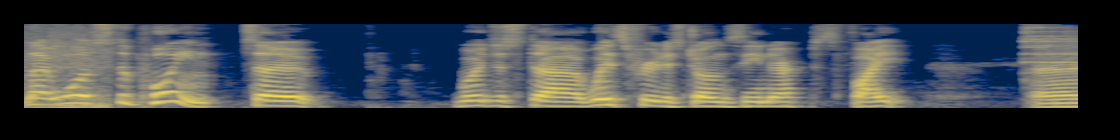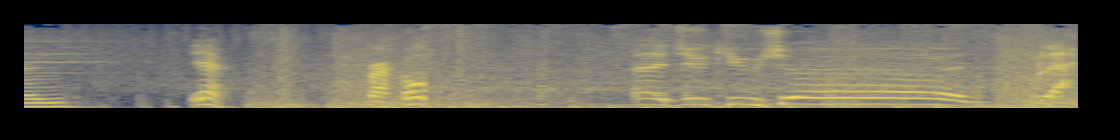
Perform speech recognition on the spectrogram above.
Like, what's the point? So, we'll just uh, whiz through this John Cena fight. And yeah, crack on. Execution! Blah.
